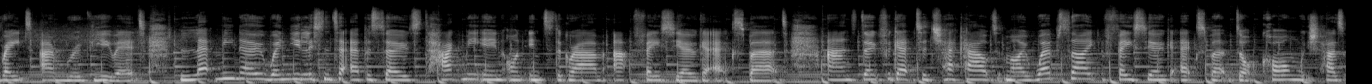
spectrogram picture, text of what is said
rate and review it. Let me know when you listen to episodes. Tag me in on Instagram at Face Yoga Expert. And don't forget to check out my website, faceyogaexpert.com, which has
